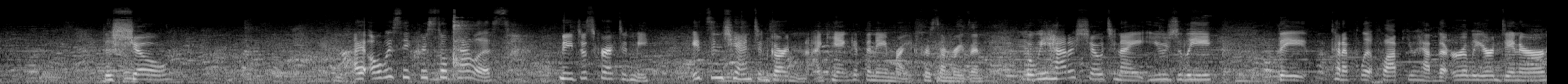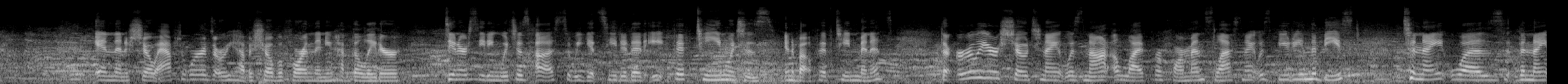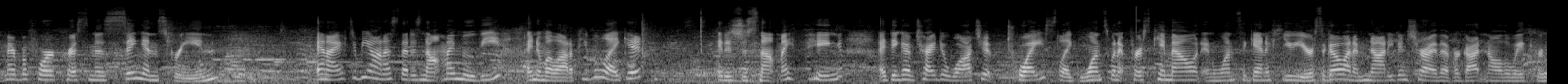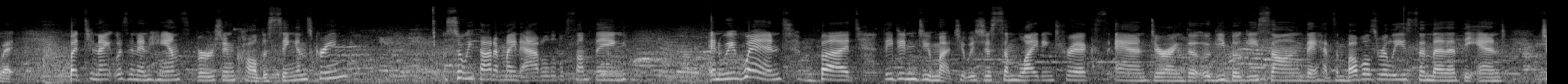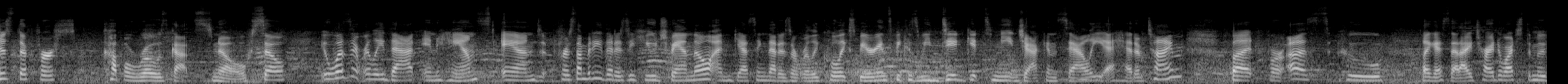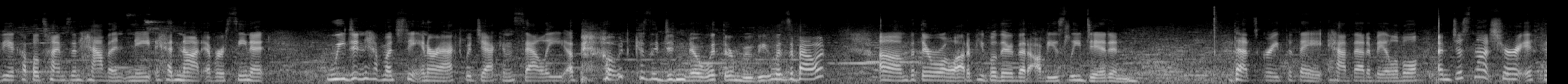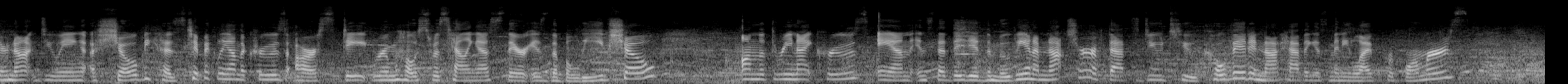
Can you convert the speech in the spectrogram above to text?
the show. I always say Crystal Palace. Nate just corrected me. It's Enchanted Garden. I can't get the name right for some reason. But we had a show tonight. Usually they kind of flip-flop. You have the earlier dinner and then a show afterwards or you have a show before and then you have the later dinner seating which is us so we get seated at 8.15 which is in about 15 minutes. The earlier show tonight was not a live performance. Last night was Beauty and the Beast. Tonight was The Nightmare Before Christmas Sing Screen. And I have to be honest, that is not my movie. I know a lot of people like it. It is just not my thing. I think I've tried to watch it twice, like once when it first came out and once again a few years ago, and I'm not even sure I've ever gotten all the way through it. But tonight was an enhanced version called the Sing and Scream. So we thought it might add a little something. And we went, but they didn't do much. It was just some lighting tricks, and during the Oogie Boogie song, they had some bubbles released, and then at the end, just the first couple rows got snow. So it wasn't really that enhanced and for somebody that is a huge fan though I'm guessing that is a really cool experience because we did get to meet Jack and Sally ahead of time but for us who like I said I tried to watch the movie a couple times and haven't Nate had not ever seen it we didn't have much to interact with Jack and Sally about because they didn't know what their movie was about um, but there were a lot of people there that obviously did and that's great that they have that available. I'm just not sure if they're not doing a show because typically on the cruise, our stateroom host was telling us there is the Believe show on the three night cruise and instead they did the movie and I'm not sure if that's due to COVID and not having as many live performers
